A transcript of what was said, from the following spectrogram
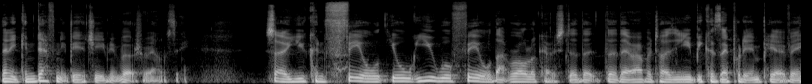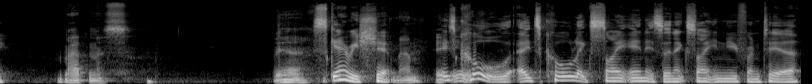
then it can definitely be achieved in virtual reality. So you can feel you you will feel that roller coaster that, that they're advertising you because they put it in POV. Madness. Yeah. Scary shit, man. It it's is. cool. It's cool, exciting. It's an exciting new frontier.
